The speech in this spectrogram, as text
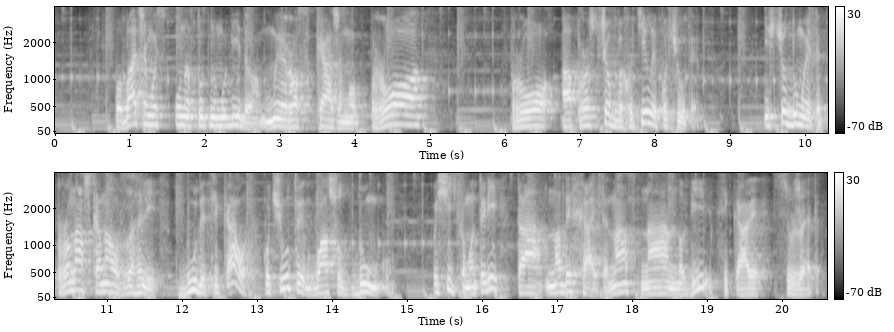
Побачимось у наступному відео. Ми розкажемо про. про. А про що б ви хотіли почути? І що думаєте про наш канал взагалі? Буде цікаво почути вашу думку. Пишіть коментарі та надихайте нас на нові цікаві сюжети.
